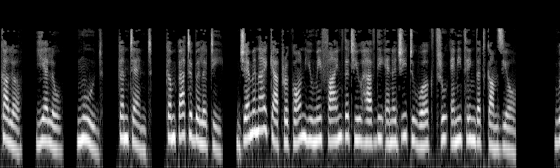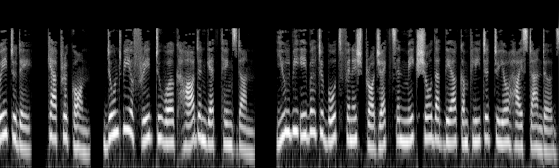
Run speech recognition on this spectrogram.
Color yellow. Mood content. Compatibility. Gemini Capricorn, you may find that you have the energy to work through anything that comes your way today. Capricorn. Don't be afraid to work hard and get things done. You'll be able to both finish projects and make sure that they are completed to your high standards.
